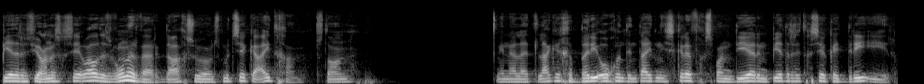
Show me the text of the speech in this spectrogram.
Petrus en Johannes gesê, "Wel, dis wonderwerk dag, so ons moet seker uitgaan." Verstaan? En hulle het lekker gebid die oggend en tyd in die skrif gespandeer en Petrus het gesê, "Oké, okay, 3 uur."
